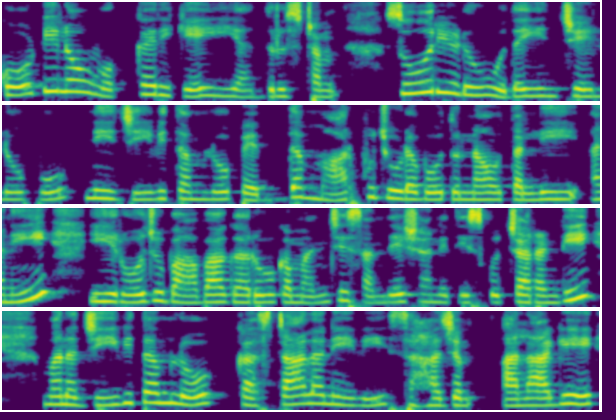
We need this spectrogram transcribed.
కోటిలో ఒక్కరికే ఈ అదృష్టం. సూర్యుడు ఉదయించేలోపు నీ జీవితంలో పెద్ద మార్పు చూడబోతున్నావు తల్లి అని ఈరోజు బాబా గారు ఒక మంచి సందేశాన్ని తీసుకొచ్చారండి. మన జీవితంలో కష్టాలనేవి సహజం. అలాగే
